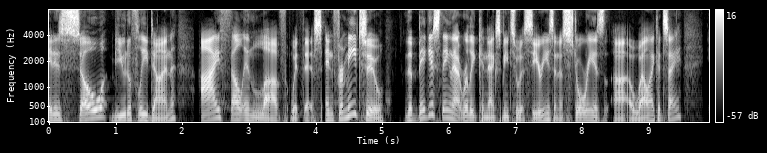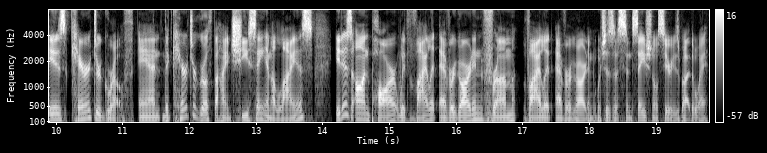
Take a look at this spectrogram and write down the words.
It is so beautifully done. I fell in love with this. And for me, too, the biggest thing that really connects me to a series and a story as uh, well, I could say, is character growth. And the character growth behind Chise and Elias, it is on par with Violet Evergarden from Violet Evergarden, which is a sensational series, by the way.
